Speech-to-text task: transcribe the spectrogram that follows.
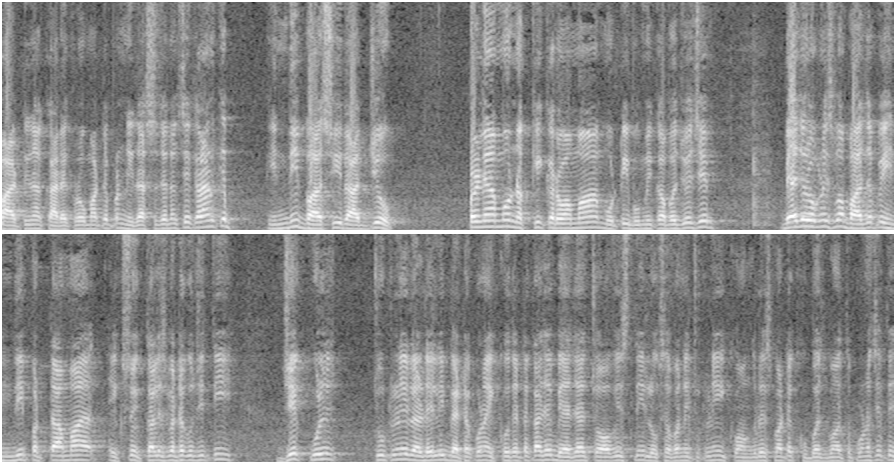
પાર્ટીના કાર્યક્રમો માટે પણ નિરાશાજનક છે, કારણ કે હિન્દી ભાષી રાજ્યો પરિણામો નક્કી કરવામાં મોટી ભૂમિકા ભજવે છે. બે હજાર ઓગણીસમાં ભાજપે હિન્દી પટ્ટામાં એકસો એકતાલીસ બેઠકો જીતી, જે કુલ ચૂંટણી લડેલી બેઠકોના એકોતેર ટકા છે. બે હજાર ચોવીસની લોકસભાની ચૂંટણી કોંગ્રેસ માટે ખૂબ જ મહત્વપૂર્ણ છે. તે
